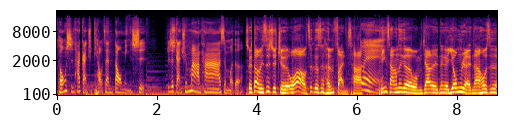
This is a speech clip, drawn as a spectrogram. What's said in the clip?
同时她。敢去挑战道明寺。就是敢去骂他啊什么的，所以道明寺就觉得哇，这个是很反差。对，平常那个我们家的那个佣人啊，或是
